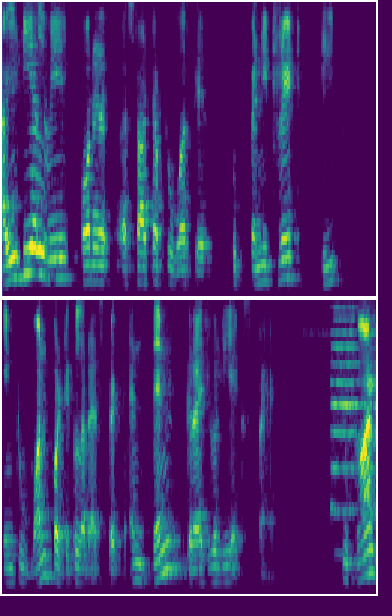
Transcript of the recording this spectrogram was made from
Ideal way for a, a startup to work is to penetrate deep into one particular aspect and then gradually expand. You can't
